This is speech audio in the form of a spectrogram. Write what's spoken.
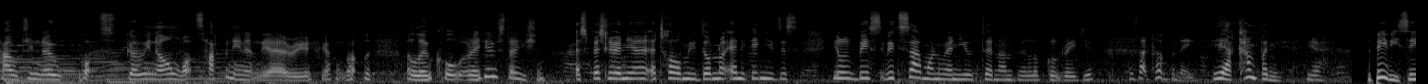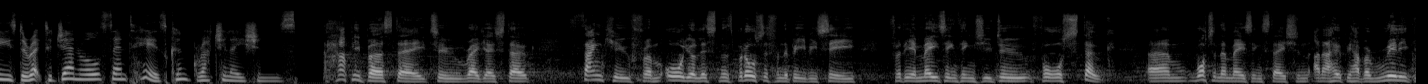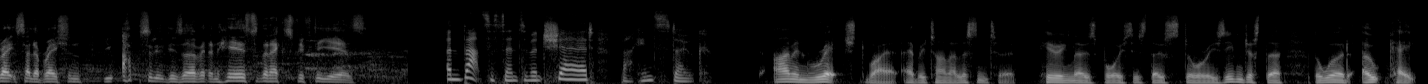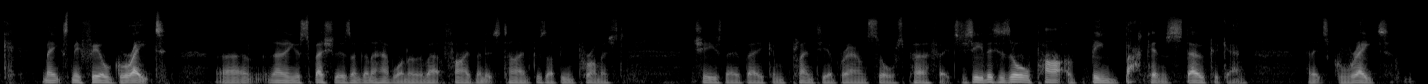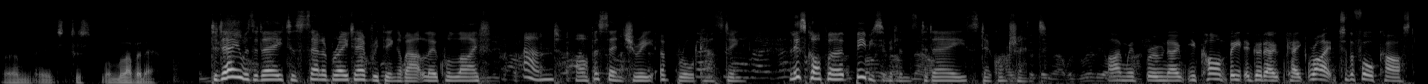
How do you know what's going on, what's happening in the area if you haven't got a local radio station? Especially when you're at home, you don't know anything. You just you'll be with someone when you turn on the local radio. Is that company? Yeah, company. Yeah. The BBC's Director General sent his congratulations. Happy birthday to Radio Stoke. Thank you from all your listeners, but also from the BBC, for the amazing things you do for Stoke. Um, what an amazing station, and I hope you have a really great celebration. You absolutely deserve it, and here's to the next 50 years. And that's a sentiment shared back in Stoke. I'm enriched by it every time I listen to it. Hearing those voices, those stories, even just the, the word oatcake makes me feel great. Uh, knowing especially as I'm going to have one in about five minutes' time because I've been promised cheese, no bacon, plenty of brown sauce, perfect. You see, this is all part of being back in Stoke again and it's great and it's just I'm loving it. Today was a day to celebrate everything about local life and half a century of broadcasting. Liz Copper, BBC Midlands Today, Stoke-on-Trent. I'm with Bruno. You can't beat a good oatcake. Right, to the forecast.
